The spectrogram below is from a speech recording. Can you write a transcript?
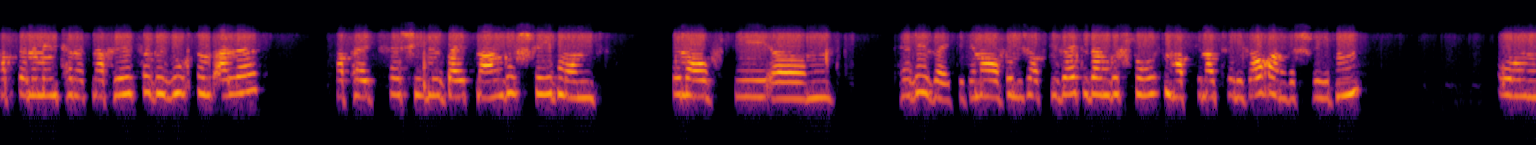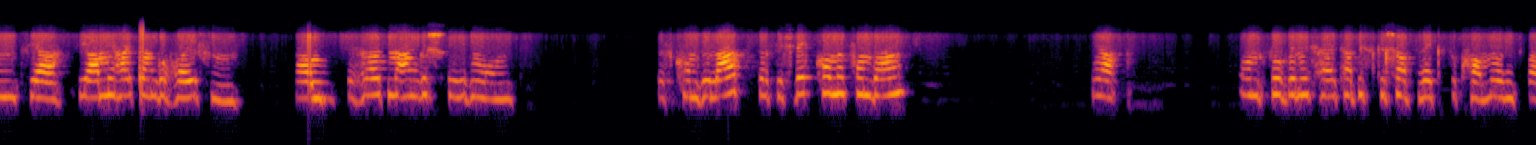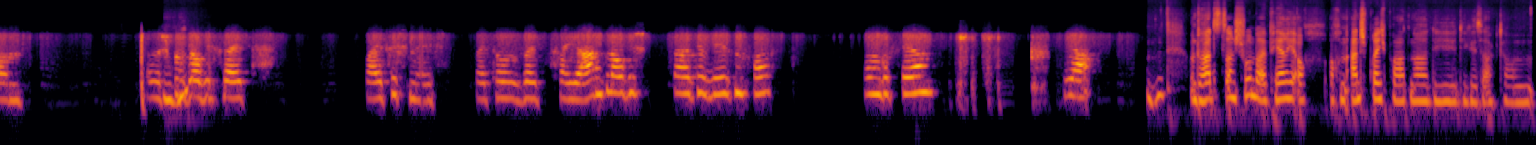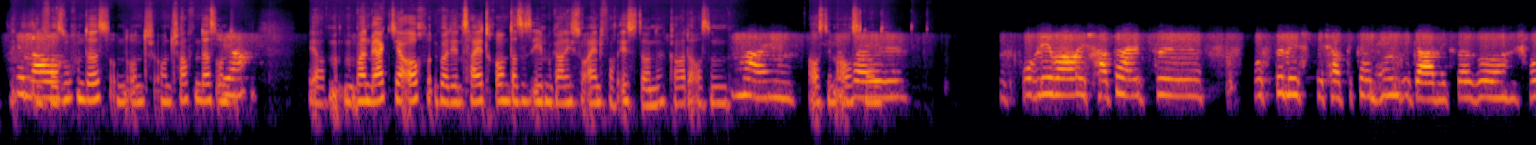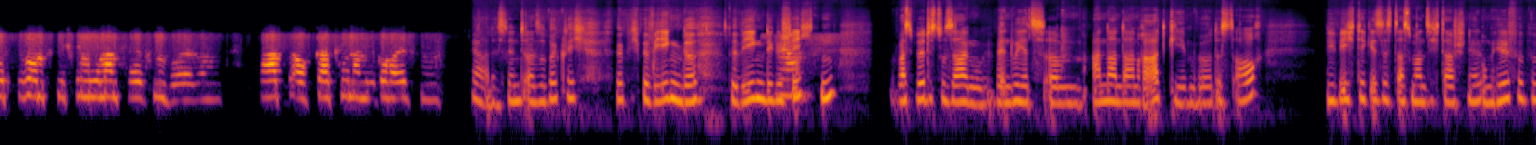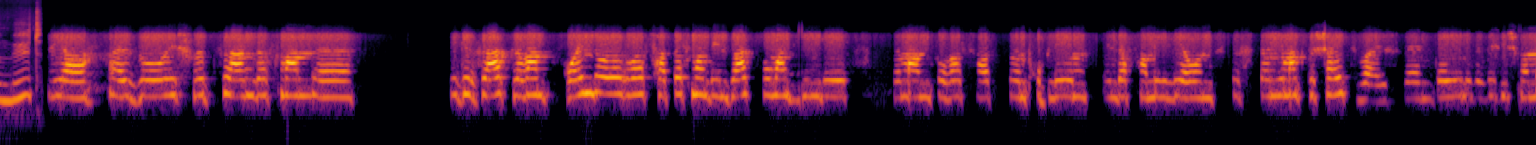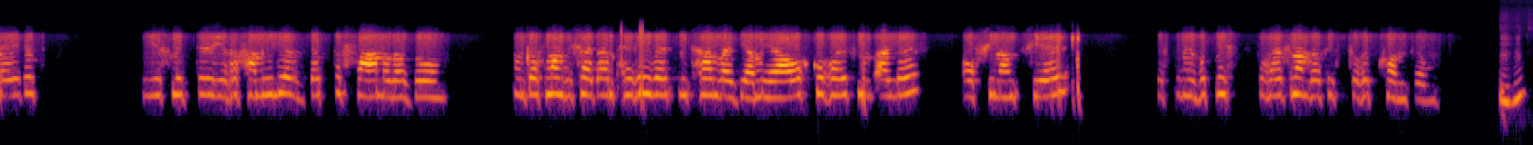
habe dann im Internet nach Hilfe gesucht und alles, habe halt verschiedene Seiten angeschrieben und bin auf die ähm, Perry-Seite, genau, bin ich auf die Seite dann gestoßen, habe sie natürlich auch angeschrieben. Und ja, sie haben mir halt dann geholfen, haben Behörden angeschrieben und das Konsulat, dass ich wegkomme von da. Ja. Und so bin ich halt, habe ich es geschafft, wegzukommen irgendwann. Also ich mhm. bin, glaube ich, seit, weiß ich nicht, seit, seit zwei Jahren, glaube ich, da gewesen fast. Ungefähr. Ja. Mhm. Und du hattest dann schon bei Peri auch, auch einen Ansprechpartner, die, die gesagt haben, genau. die versuchen das und, und, und schaffen das. Und ja. ja. man merkt ja auch über den Zeitraum, dass es eben gar nicht so einfach ist dann, ne? gerade aus dem, Nein, aus dem Ausland. Das Problem war, ich hatte halt, äh, wusste nicht, ich hatte kein Handy, gar nichts. Also ich wusste sonst nicht, mir jemand helfen will. Und da hat auch gar keiner mir geholfen. Ja, das sind also wirklich, wirklich bewegende, bewegende ja. Geschichten. Was würdest du sagen, wenn du jetzt ähm, anderen da einen Rat geben würdest auch? Wie wichtig ist es, dass man sich da schnell um Hilfe bemüht? Ja, also ich würde sagen, dass man, äh, wie gesagt, wenn man Freunde oder sowas hat, dass man denen sagt, wo man hingeht, wenn man sowas hat, so ein Problem in der Familie und dass dann jemand Bescheid weiß, wenn derjenige sich nicht mehr meldet, die ist mit äh, ihrer Familie weggefahren oder so. Und dass man sich halt an Perry wenden kann, weil die haben mir ja auch geholfen und alles, auch finanziell, dass die mir wirklich geholfen haben, dass ich zurück konnte. Mhm.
